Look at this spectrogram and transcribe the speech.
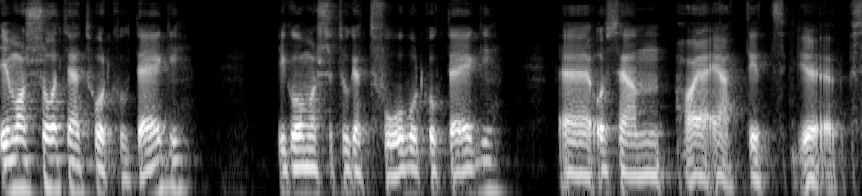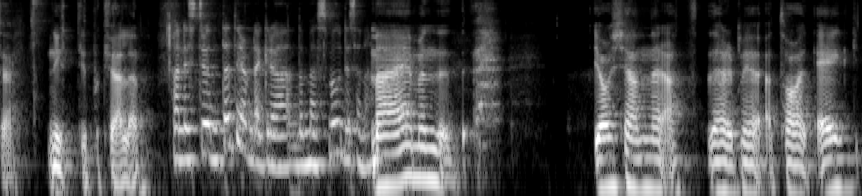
I morse åt jag ett hårdkokt ägg. Igår morse tog jag två hårdkokta ägg. Eh, och sen har jag ätit eh, här, nyttigt på kvällen. Har ni struntat i de där grön, de här smoothiesarna? Nej, men jag känner att det här med att ta ett ägg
